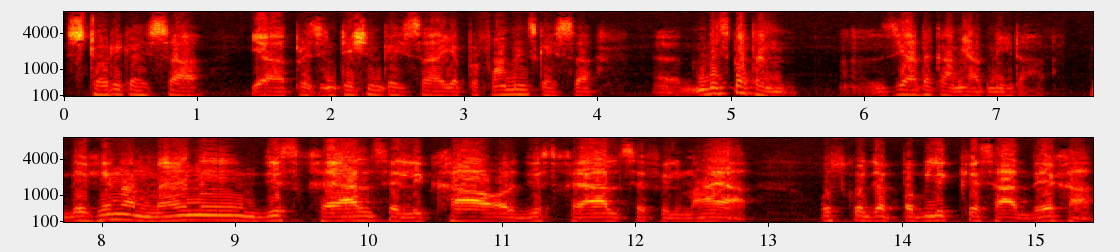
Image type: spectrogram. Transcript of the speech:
اسٹوری کا حصہ یا پریزنٹیشن کا حصہ یا پرفارمنس کا حصہ نسبتاً زیادہ کامیاب نہیں رہا۔ دیکھیے نا، میں نے جس خیال سے لکھا اور جس خیال سے فلمایا، اس کو جب پبلک کے ساتھ دیکھا،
